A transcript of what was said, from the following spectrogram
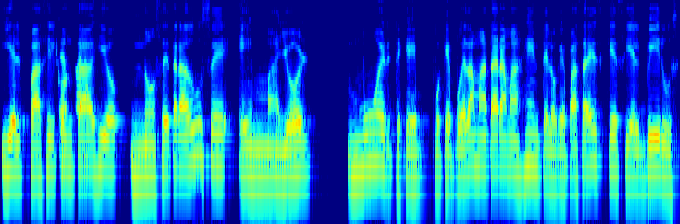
Y el fácil contagio no se traduce en mayor muerte, que, que pueda matar a más gente. Lo que pasa es que si el virus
